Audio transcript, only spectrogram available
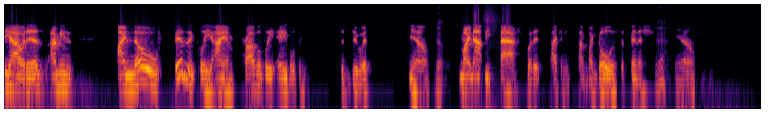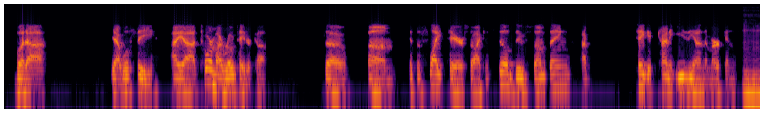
see how it is. I mean, I know physically I am probably able to, to do it. You know, Yep. might not be fast, but it, I can, my goal is to finish, Yeah. you know, but, uh, yeah, we'll see. I, uh, tore my rotator cuff. So, um, it's a slight tear, so I can still do some things. I take it kind of easy on the Merkins Mm-hmm.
